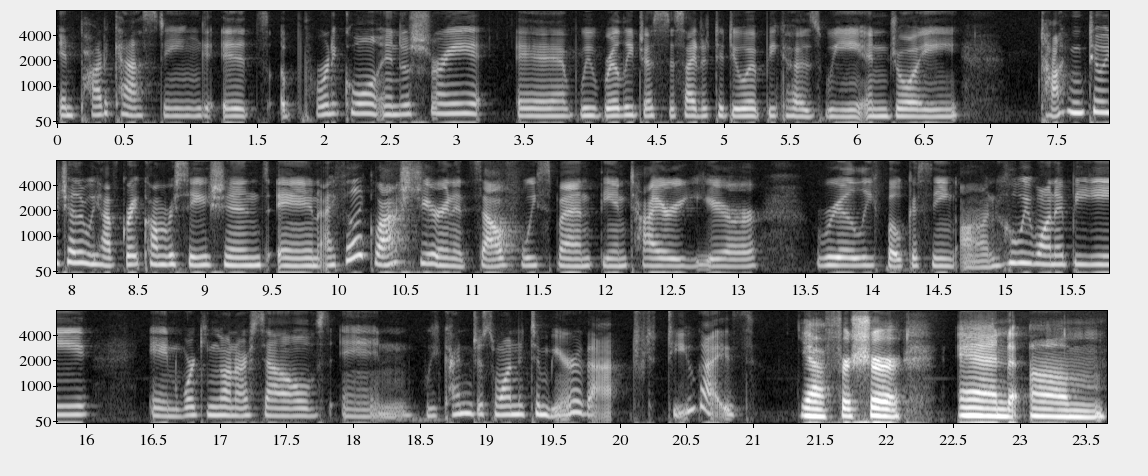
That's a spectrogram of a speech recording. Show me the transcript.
in podcasting, it's a pretty cool industry. Uh, we really just decided to do it because we enjoy talking to each other. We have great conversations, and I feel like last year in itself, we spent the entire year really focusing on who we want to be and working on ourselves, and we kind of just wanted to mirror that to you guys. yeah, for sure. And um,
